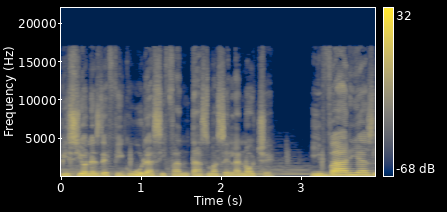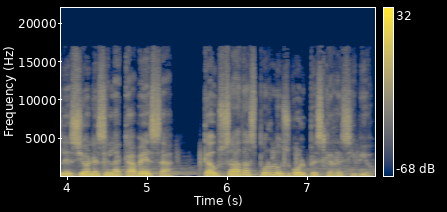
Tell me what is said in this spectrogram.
visiones de figuras y fantasmas en la noche, y varias lesiones en la cabeza causadas por los golpes que recibió.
